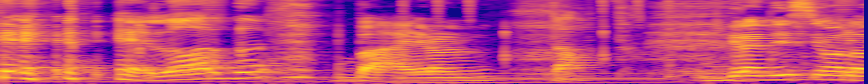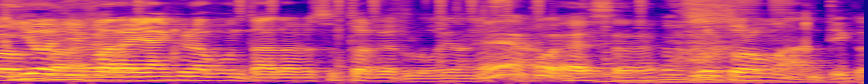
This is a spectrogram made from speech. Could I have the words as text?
è Lord Byron. Top. Il grandissimo Lord Io gli Byron. farei anche una puntata tutta per lui, Eh, onestamente. può essere. Molto romantico.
